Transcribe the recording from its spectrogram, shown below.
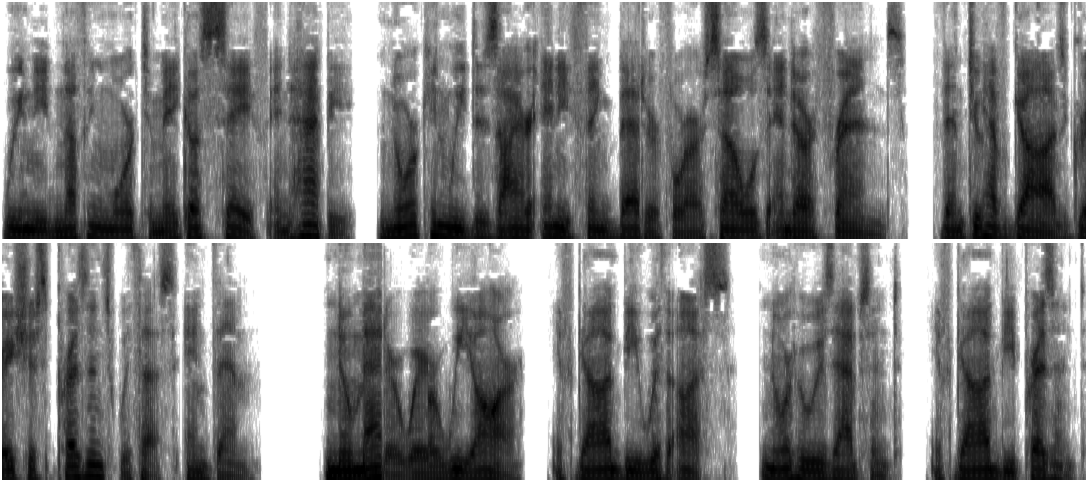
We need nothing more to make us safe and happy, nor can we desire anything better for ourselves and our friends, than to have God's gracious presence with us and them. No matter where we are, if God be with us, nor who is absent, if God be present.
